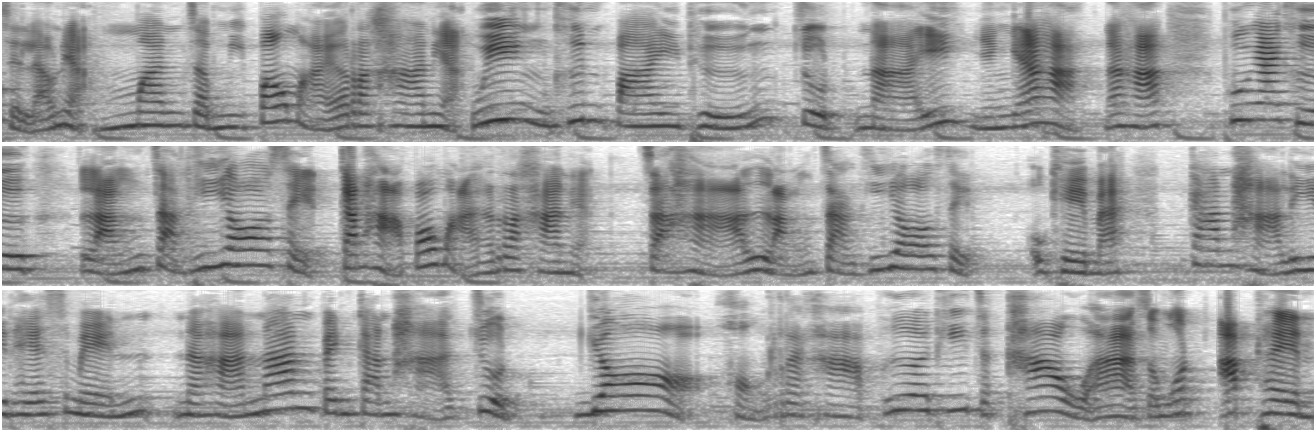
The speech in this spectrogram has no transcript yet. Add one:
เสร็จแล้วเนี่ยมันจะมีเป้าหมายราคาเนี่ยวิ่งขึ้นไปถึงจุดไหนอย่างเงี้ยค่ะนะคะพูดง่ายคือหลังจากที่ย่อเสร็จการหาเป้าหมายราคาเนี่ยจะหาหลังจากที่ย่อเสร็จโอเคไหมการหา retestment นะคะนั่นเป็นการหาจุด ย่อของราคาเพื่อที่จะเข้าอ่าสมมติ up trend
